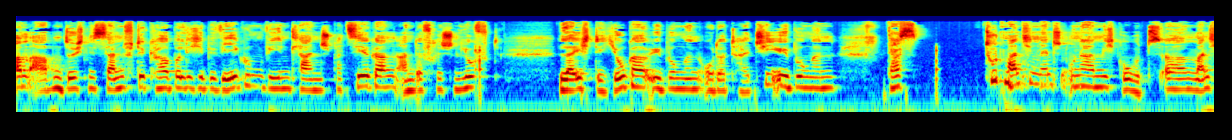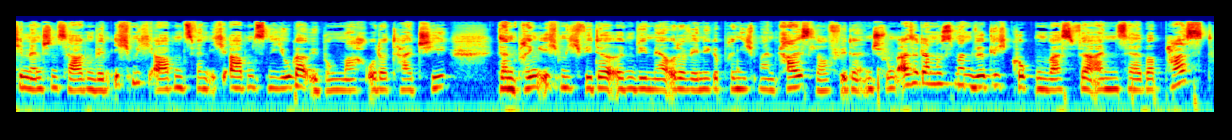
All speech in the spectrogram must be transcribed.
am Abend durch eine sanfte körperliche Bewegung wie einen kleinen Spaziergang an der frischen Luft, leichte Yoga-Übungen oder Tai Chi-Übungen. Das tut manchen Menschen unheimlich gut. Äh, manche Menschen sagen, wenn ich mich abends, wenn ich abends eine Yoga-Übung mache oder Tai Chi, dann bringe ich mich wieder irgendwie mehr oder weniger, bringe ich meinen Kreislauf wieder in Schwung. Also da muss man wirklich gucken, was für einen selber passt.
